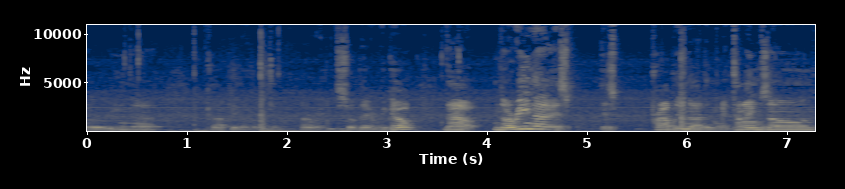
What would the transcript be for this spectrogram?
Norina, copy the whole thing. All right, so there we go. Now, Norina is, is probably not in my time zone,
